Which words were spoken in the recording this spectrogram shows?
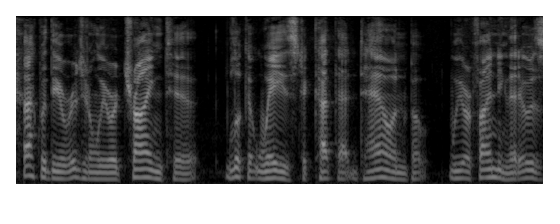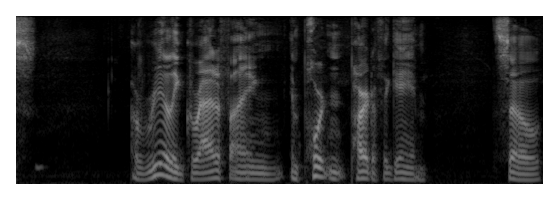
Back with the original, we were trying to look at ways to cut that down, but we were finding that it was a really gratifying, important part of the game. So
